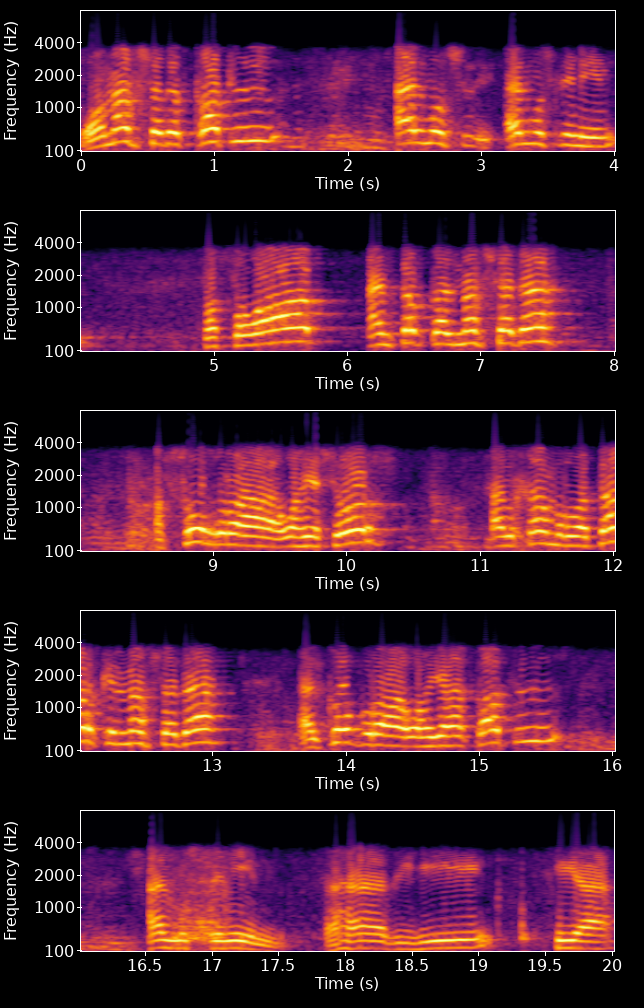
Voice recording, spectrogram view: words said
ومفسدة قتل المسلمين. فالصواب أن تبقى المفسدة الصغرى وهي شرب الخمر وترك المفسدة الكبرى وهي قتل المسلمين. فهذه هي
